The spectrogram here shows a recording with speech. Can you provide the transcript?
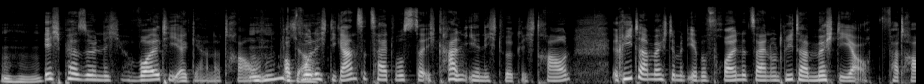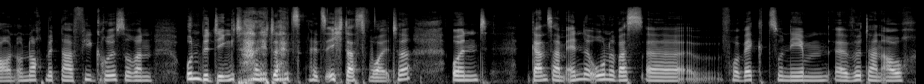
Mhm. Ich persönlich wollte ihr gerne trauen, mhm, obwohl ich, ich, die ganze Zeit wusste, ich kann ihr nicht wirklich trauen. Rita möchte mit ihr befreundet sein und Rita möchte ihr auch vertrauen und noch mit einer viel größeren Unbedingtheit, als, als ich das wollte. Und ganz am Ende, ohne was äh, vorwegzunehmen, äh, wird dann auch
